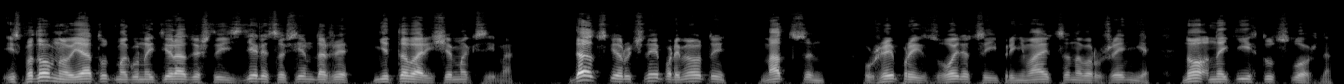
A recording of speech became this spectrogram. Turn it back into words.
Из подобного я тут могу найти разве что изделие совсем даже не товарища Максима. Датские ручные пулеметы Матсен уже производятся и принимаются на вооружение, но найти их тут сложно.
